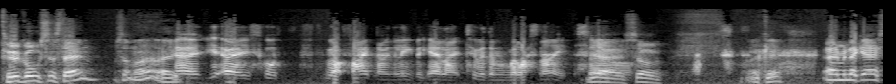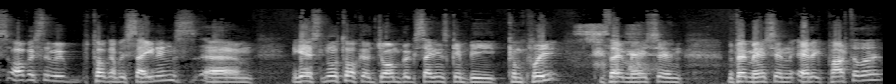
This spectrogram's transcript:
two goals since then, something like that. Like, uh, yeah, uh, he scored well five now in the league, but yeah, like two of them were last night. So, Yeah, so okay. I mean, I guess obviously we're talking about signings. Um, I guess no talk of Jeonbuk signings can be complete without mentioning without mentioning Erik Paartalu.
